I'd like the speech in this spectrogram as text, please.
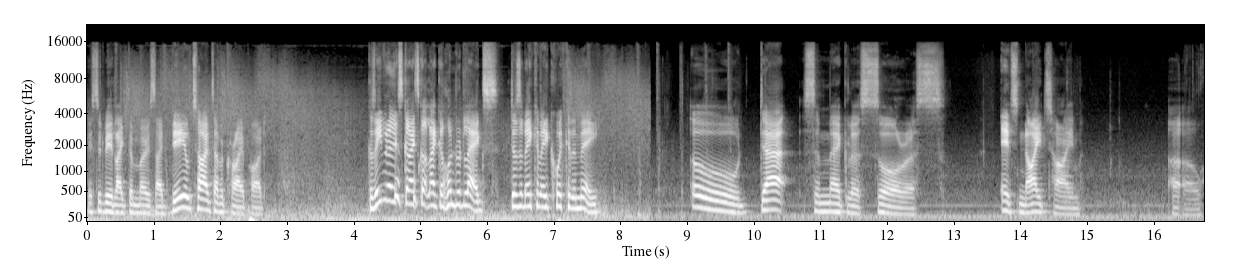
This would be like the most ideal time to have a cryopod. Because even though this guy's got like a 100 legs, doesn't make him any quicker than me. Oh, that's a Megalosaurus. It's nighttime. Uh-oh.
